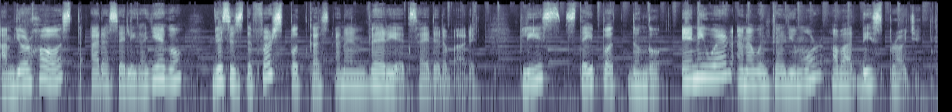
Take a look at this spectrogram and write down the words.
I'm your host, Araceli Gallego. This is the first podcast, and I'm very excited about it. Please stay put, don't go anywhere, and I will tell you more about this project.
